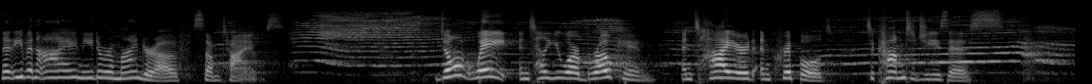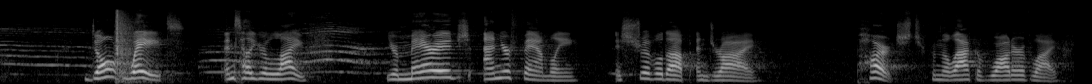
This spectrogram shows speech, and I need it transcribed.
that even I need a reminder of sometimes. Don't wait until you are broken and tired and crippled to come to Jesus. Don't wait until your life, your marriage, and your family is shriveled up and dry, parched from the lack of water of life.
